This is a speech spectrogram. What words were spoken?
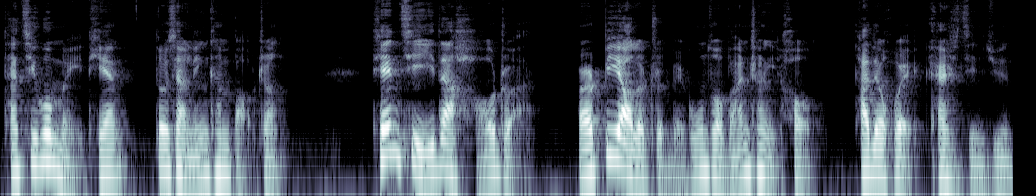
他几乎每天都向林肯保证，天气一旦好转，而必要的准备工作完成以后，他就会开始进军。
